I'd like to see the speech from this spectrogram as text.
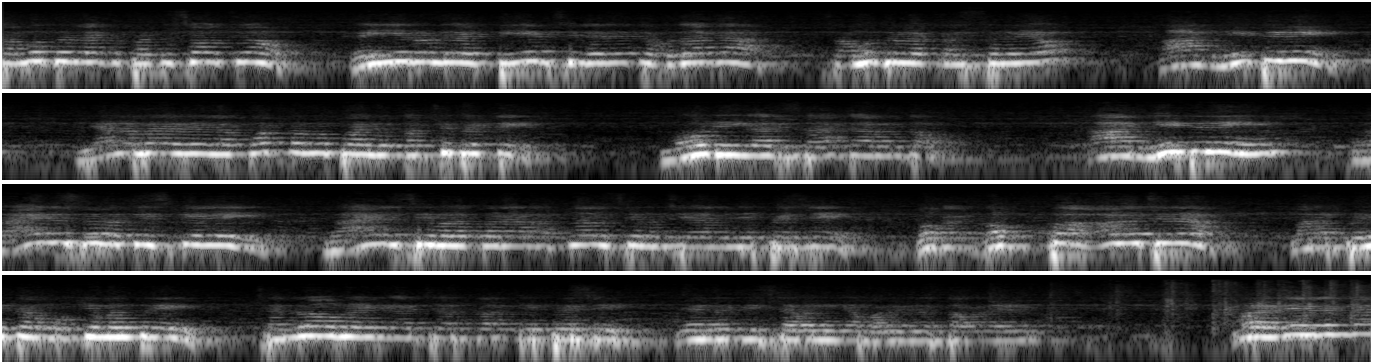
సముద్రంలోకి ప్రతి సంవత్సరం వెయ్యి రెండు వేల టీఎంసీలు ఏదైతే వృధాగా సముద్రంలో కలుస్తున్నాయో ఆ నీటిని ఎనభై వేల కోట్ల రూపాయలు ఖర్చు పెట్టి మోడీ గారి సహకారంతో ఆ నీటిని రాయలసీమ తీసుకెళ్ళి రాయలసీమలో కూడా రత్నాలసీమ చేయాలని చెప్పేసి ఒక గొప్ప ఆలోచన మన ప్రీత ముఖ్యమంత్రి చంద్రబాబు నాయుడు గారు చేస్తారని చెప్పేసి నేను అందరికీ మనం చేస్తామని మరి అదేవిధంగా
